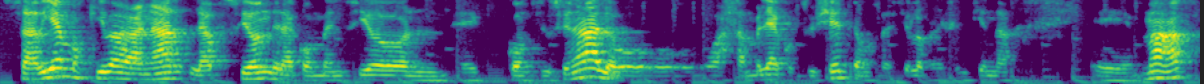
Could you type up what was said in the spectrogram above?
sabíamos que iba a ganar la opción de la convención eh, constitucional o, asamblea constituyente, vamos a decirlo para que se entienda eh, más,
